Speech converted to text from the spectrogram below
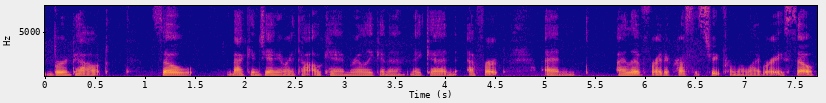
burnt out. So back in January, I thought, okay, I'm really going to make an effort. And I live right across the street from the library. So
